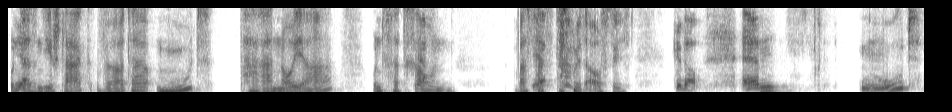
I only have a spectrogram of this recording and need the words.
Und ja. da sind die Schlagwörter Mut, Paranoia und Vertrauen. Ja. Was ja. hat es damit auf sich? Genau. Ähm, Mut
